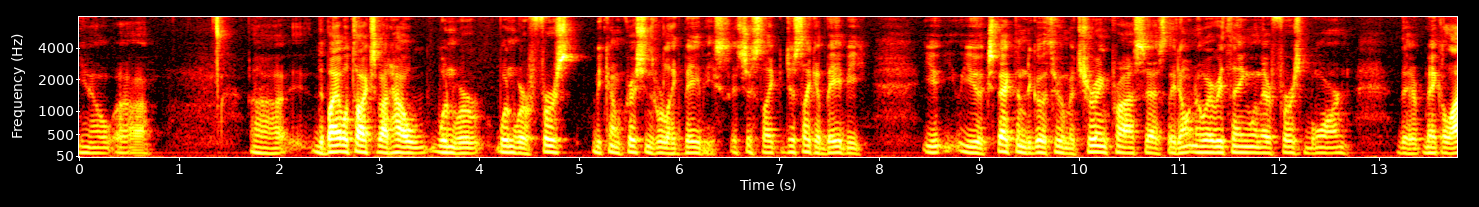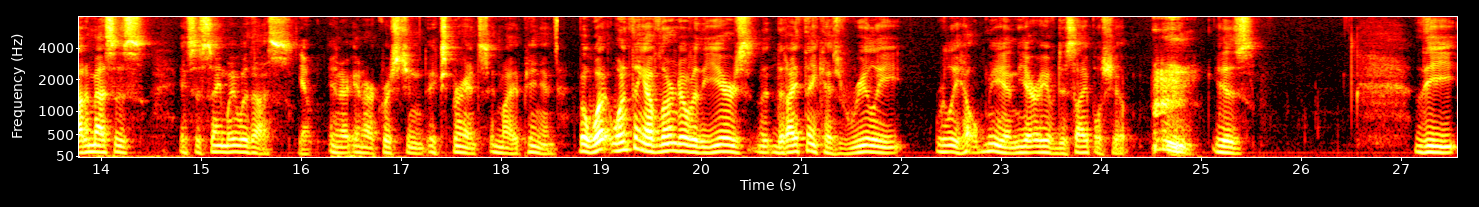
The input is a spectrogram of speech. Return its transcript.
You know, uh, uh, the Bible talks about how when we're when we're first become Christians, we're like babies. It's just like just like a baby. You you expect them to go through a maturing process. They don't know everything when they're first born. They make a lot of messes. It's the same way with us yep. in our in our Christian experience, in my opinion. But what one thing I've learned over the years that, that I think has really really helped me in the area of discipleship is the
